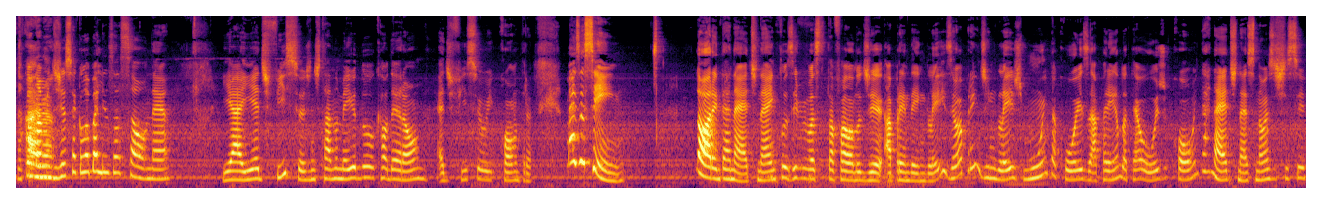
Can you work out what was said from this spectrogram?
Porque Cara, o nome disso é globalização, né? E aí é difícil, a gente tá no meio do caldeirão, é difícil ir contra. Mas assim, adoro a internet, né? Inclusive você tá falando de aprender inglês, eu aprendi inglês, muita coisa, aprendo até hoje com internet, né? Se não existisse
